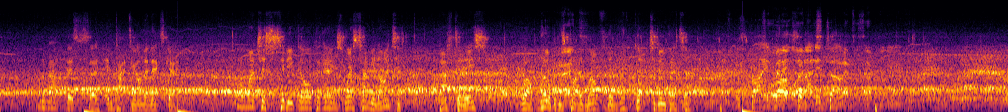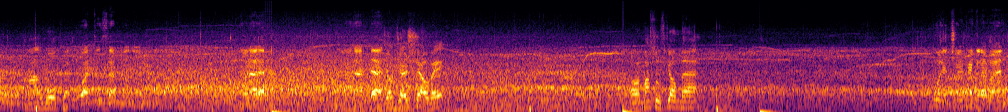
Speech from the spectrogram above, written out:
What about this uh, impacting on their next game? Well, Manchester City go up against West Ham United after this. Well, nobody's Right. played well for them. They've got to do better. There's five So minutes of added is, time. what is happening here? Kyle Walker. What is happening here? None of that. None of that. Jonjo Shelvey. Oh, muscle's gone there. Pull it through the man.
